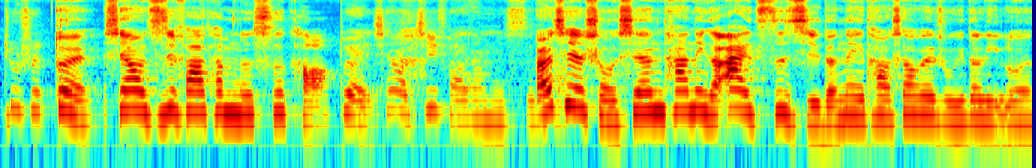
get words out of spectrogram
就是对，先要激发他们的思考。对，先要激发他们的思考。而且首先他那个爱自己的那一套消费主义的理论，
